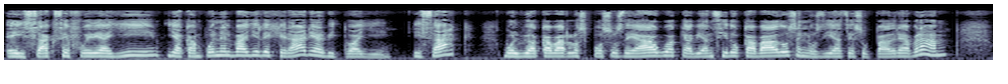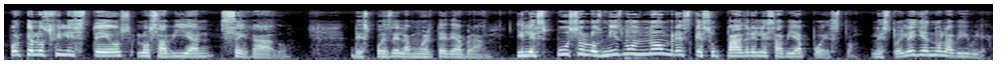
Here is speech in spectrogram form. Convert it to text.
E Isaac se fue de allí y acampó en el valle de Gerar y habitó allí. Isaac volvió a cavar los pozos de agua que habían sido cavados en los días de su padre Abraham, porque los filisteos los habían cegado después de la muerte de Abraham y les puso los mismos nombres que su padre les había puesto. Le estoy leyendo la Biblia.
